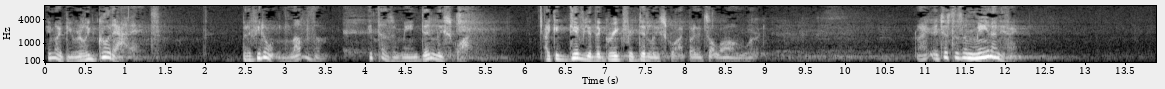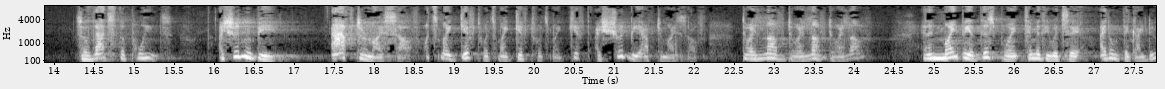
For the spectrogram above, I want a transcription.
you might be really good at it, but if you don't love them, it doesn't mean diddly squat. I could give you the Greek for diddly squat, but it's a long word. Right? It just doesn't mean anything. So that's the point. I shouldn't be after myself. What's my gift? What's my gift? What's my gift? I should be after myself. Do I love? Do I love? Do I love? And it might be at this point, Timothy would say, I don't think I do.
